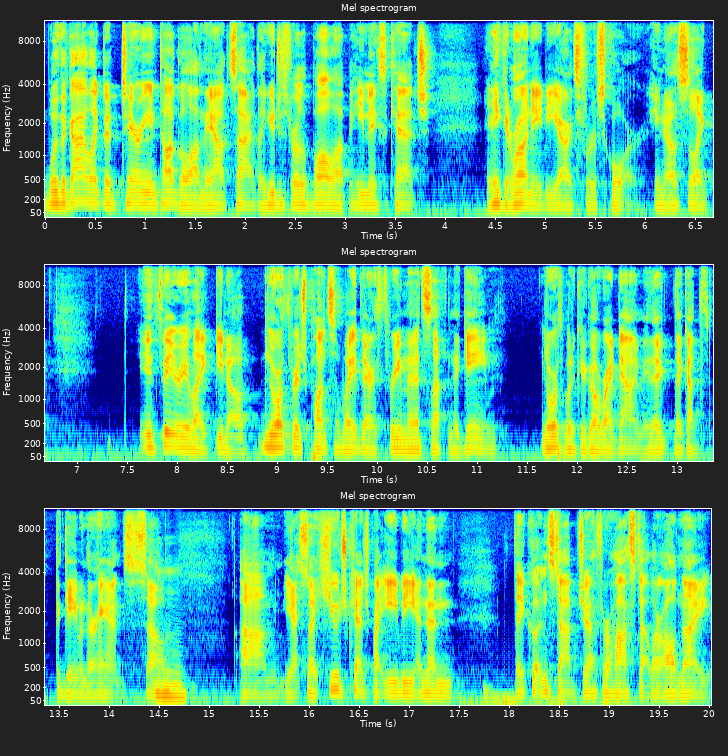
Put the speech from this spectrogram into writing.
with a guy like the Terry and Tuggle on the outside, like you just throw the ball up, he makes a catch, and he can run 80 yards for a score. You know, so like in theory, like you know, Northridge punts away there, three minutes left in the game. Northwood could go right down. I mean, they, they got the game in their hands. So, um, yeah, so a huge catch by Eby, and then they couldn't stop Jethro Hostetler all night.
